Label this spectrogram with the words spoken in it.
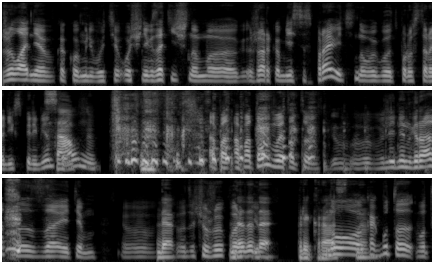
желание в каком-нибудь очень экзотичном, э, жарком месте справить Новый год просто ради эксперимента. Сауна? А, по- потом в этот, в Ленинград э, за этим, Да. в чужую квартиру. Да-да-да, прекрасно. Но как будто вот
